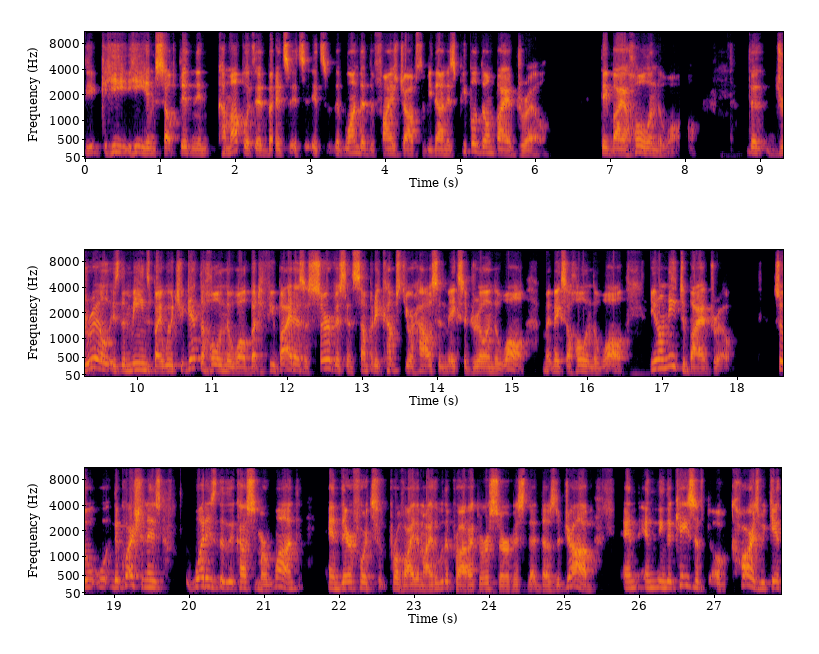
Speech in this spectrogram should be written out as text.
he he himself didn't come up with it, but it's it's it's the one that defines jobs to be done. Is people don't buy a drill, they buy a hole in the wall the drill is the means by which you get the hole in the wall. But if you buy it as a service and somebody comes to your house and makes a drill in the wall, makes a hole in the wall, you don't need to buy a drill. So the question is, what does the, the customer want? and therefore to provide them either with a product or a service that does the job. And, and in the case of, of cars, we get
